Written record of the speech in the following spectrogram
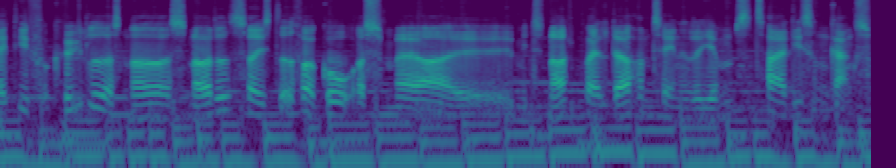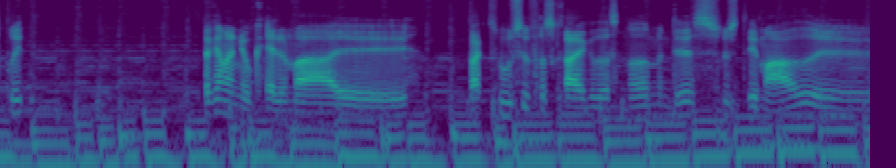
rigtig forkølet og sådan noget og snottet, så i stedet for at gå og smøre øh, mit snot på alle dørhåndtagene derhjemme, så tager jeg lige sådan en gang sprit. Så kan man jo kalde mig øh, baktuseforskrækket og sådan noget, men det synes det er meget øh,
